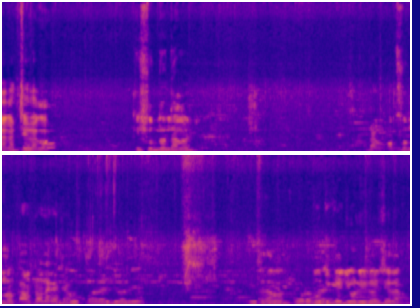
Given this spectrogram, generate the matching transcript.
দেখাচ্ছে দেখো। কি সুন্দর দেখো। দেখো কত সুন্দর কাজটা দেখেছ? দুদিকে জড়ি রয়েছে দেখো।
